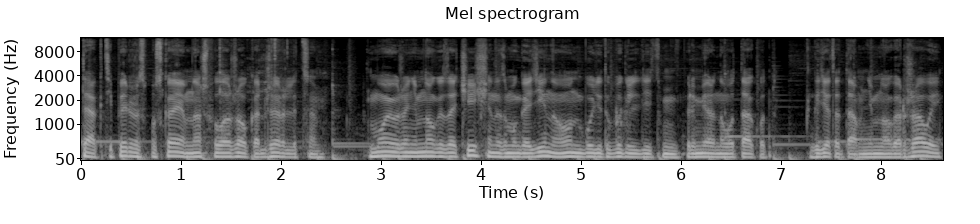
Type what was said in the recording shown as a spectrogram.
Так, теперь распускаем наш флажок от жерлицы. Мой уже немного зачищен из магазина, он будет выглядеть примерно вот так вот. Где-то там немного ржавый.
